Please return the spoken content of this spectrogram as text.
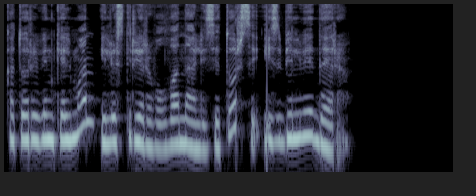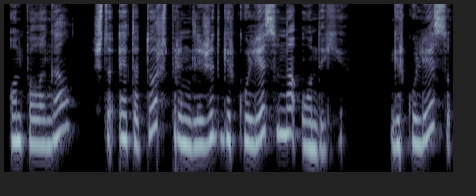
который Винкельман иллюстрировал в анализе торса из Бельведера. Он полагал, что этот торс принадлежит Геркулесу на отдыхе, Геркулесу,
